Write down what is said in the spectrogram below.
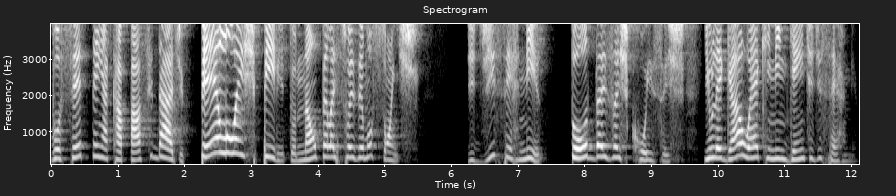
Você tem a capacidade, pelo Espírito, não pelas suas emoções, de discernir todas as coisas e o legal é que ninguém te discerne.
